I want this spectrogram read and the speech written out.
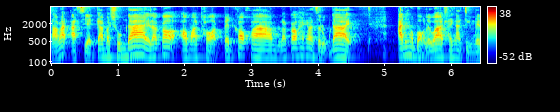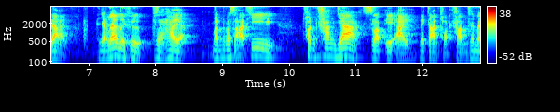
สามารถอัดเสียงการประชุมได้ แล้วก็เอามาถอดเป็นข้อความ แล้วก็ให้มันสรุปได้ อันนี้ผมบอกเลยว่าใช้งานจริงไม่ได้ อย่างแรกเลยคือภาษาไทยอะมันเป็นภาษาที่ค่อนข้างยากสำหรับ AI ในการถอดคำใช่ไหม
